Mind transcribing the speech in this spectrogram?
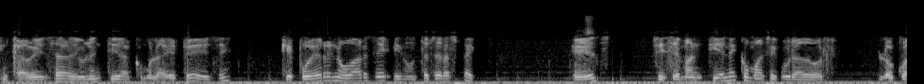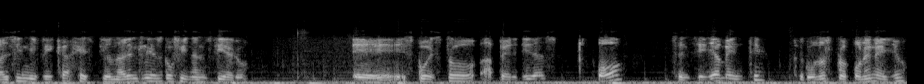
en cabeza de una entidad como la EPS que puede renovarse en un tercer aspecto. Es si se mantiene como asegurador, lo cual significa gestionar el riesgo financiero eh, expuesto a pérdidas o sencillamente, algunos proponen ello,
